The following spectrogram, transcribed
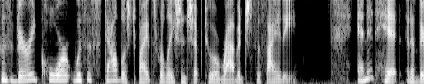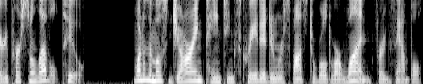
whose very core was established by its relationship to a ravaged society. And it hit at a very personal level, too. One of the most jarring paintings created in response to World War I, for example,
